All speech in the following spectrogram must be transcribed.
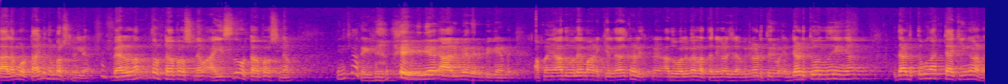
തല പൊട്ടാനൊന്നും പ്രശ്നമില്ല. വെള്ളം തൊട്ടാ പ്രശ്നം ഐസ് തൊട്ടാ പ്രശ്നം. എനിക്കറിയില്ല. എങ്ങനെയാ ആരും വേദനിപ്പിക്കാണ്ട് അപ്പൊ ഞാൻ അതുപോലെ മാണിക്കല്ല കളി അതുപോലെ വെള്ളത്തിന്റെ കളിച്ചില്ല അവരുടെ അടുത്ത് എന്റെ അടുത്ത് വന്നു കഴിഞ്ഞാൽ ഇത് അടുത്ത് പോകുന്ന അറ്റാക്കിംഗ് ആണ്.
